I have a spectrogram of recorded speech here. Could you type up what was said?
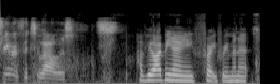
Streaming for two hours. Have you? I've been only 33 minutes.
